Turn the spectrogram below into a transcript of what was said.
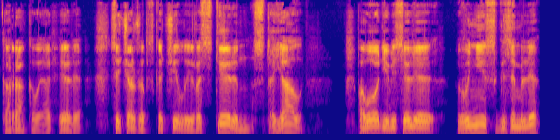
Караковая Офелия сейчас же вскочила и растерянно стояла. Поводья висели вниз к земле.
